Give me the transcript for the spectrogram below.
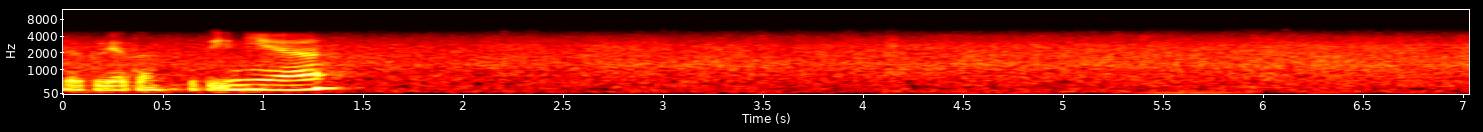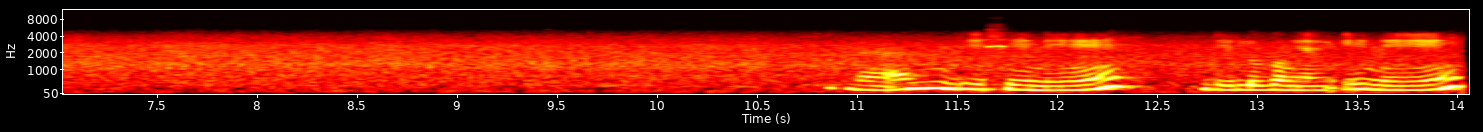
udah kelihatan seperti ini ya. Dan di sini di lubang yang ini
